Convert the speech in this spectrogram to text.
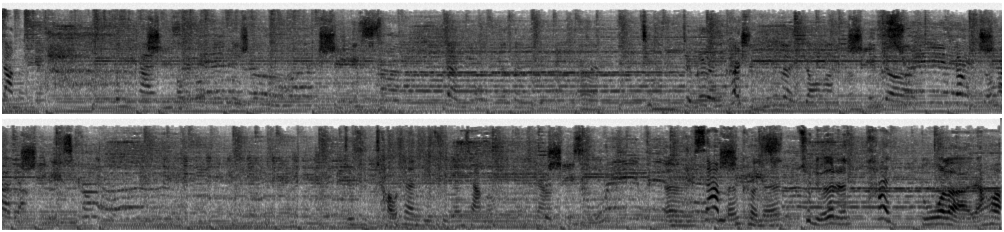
厦门分开，潮州跟那个汕头的分开，嗯，就整个人就开始晕了，你知道吗？那个这样子的话，两个地方。就是潮汕地区跟厦门、福建这样子。嗯，厦门可能去旅游的人太多了，然后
